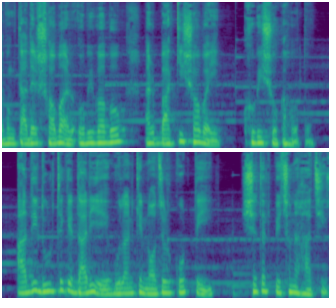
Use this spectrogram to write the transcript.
এবং তাদের সবার অভিভাবক আর বাকি সবাই খুবই শোকাহত। আদি দূর থেকে দাঁড়িয়ে বুলানকে নজর করতেই সে তার পেছনে হাজির।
